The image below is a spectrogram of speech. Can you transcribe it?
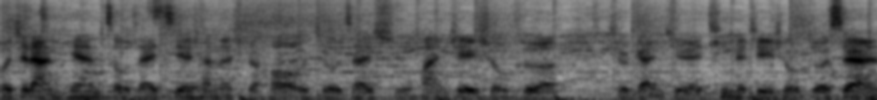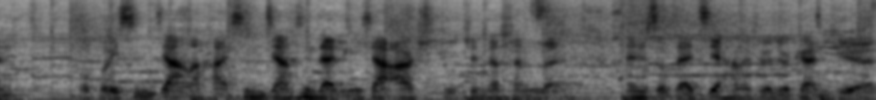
我这两天走在街上的时候，就在循环这首歌，就感觉听着这首歌，虽然我回新疆了哈，新疆现在零下二十度，真的很冷，但是走在街上的时候，就感觉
